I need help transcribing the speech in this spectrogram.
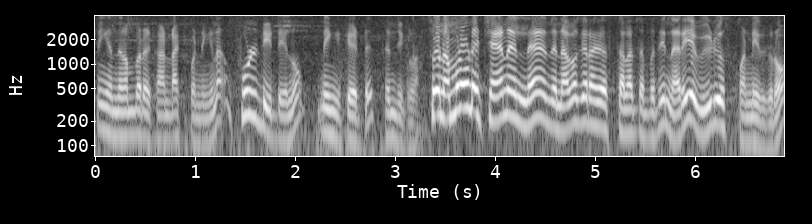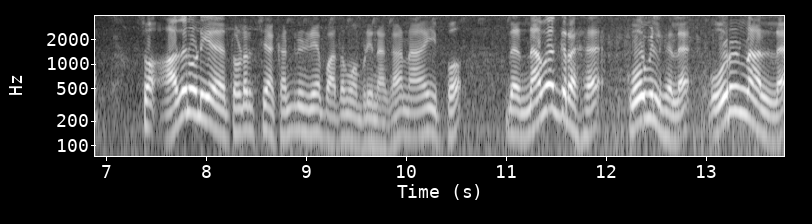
நீங்கள் இந்த நம்பரை காண்டாக்ட் பண்ணிங்கன்னா ஃபுல் டீட்டெயிலும் நீங்கள் கேட்டு தெரிஞ்சுக்கலாம். ஸோ நம்மளோட சேனலில் இந்த நவகிரக ஸ்தலத்தை பற்றி நிறைய வீடியோஸ் பண்ணியிருக்கிறோம். ஸோ அதனுடைய தொடர்ச்சியாக கண்டினியூட்டியாக பார்த்தோம் அப்படின்னாக்கா நான் இப்போது இந்த நவகிரக கோவில்களை ஒரு நாளில்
